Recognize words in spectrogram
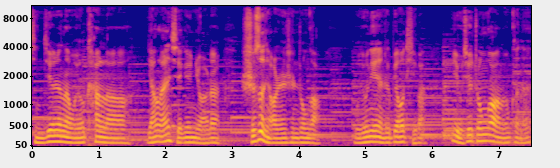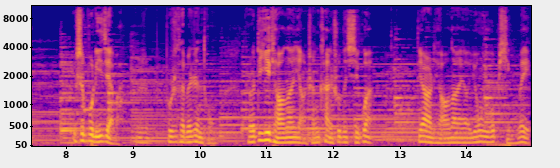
紧接着呢，我又看了杨澜写给女儿的十四条人生忠告，我就念念这个标题吧。有些忠告呢，我可能是不理解吧，就是不是特别认同。他说：第一条呢，养成看书的习惯；第二条呢，要拥有品味；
